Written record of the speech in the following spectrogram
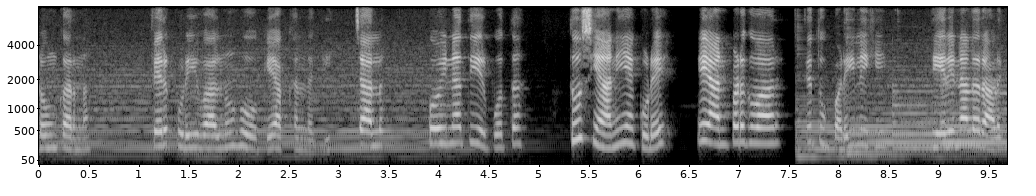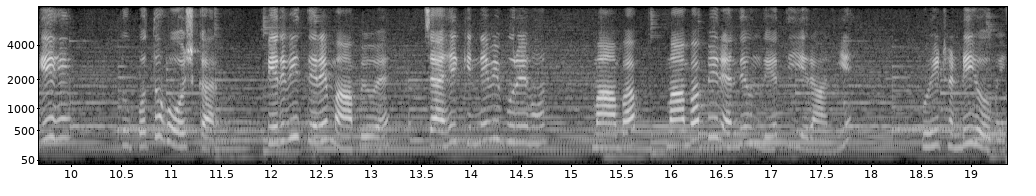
ਟੌਂ ਕਰਨ। ਫਿਰ ਕੁੜੀ ਵੱਲ ਨੂੰ ਹੋ ਕੇ ਆਖਣ ਲੱਗੀ, ਚੱਲ, ਕੋਈ ਨਾ ਧੀਰ ਪੁੱਤ, ਤੂੰ ਸਿਆਣੀ ਐ ਕੁੜੇ, ਇਹ ਅਨਪੜ੍ਹ ਗਵਾਰ ਤੇ ਤੂੰ ਪੜ੍ਹੀ ਲਿਖੀ, ਤੇਰੇ ਨਾਲ ਰਲ ਗਏ ਇਹ? ਤੂੰ ਪੁੱਤ ਹੋਸ਼ ਕਰ, ਫਿਰ ਵੀ ਤੇਰੇ ਮਾਪਿਓ ਐ, ਚਾਹੇ ਕਿੰਨੇ ਵੀ ਬੁਰੇ ਹੋਣ, ਮਾਂ-ਬਾਪ ਮਾਂ-ਬਾਪ ਹੀ ਰਹਿੰਦੇ ਹੁੰਦੇ ਆ ਧੀਏ ਰਾਣੀਏ। ਕੁੜੀ ਠੰਡੀ ਹੋ ਗਈ।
